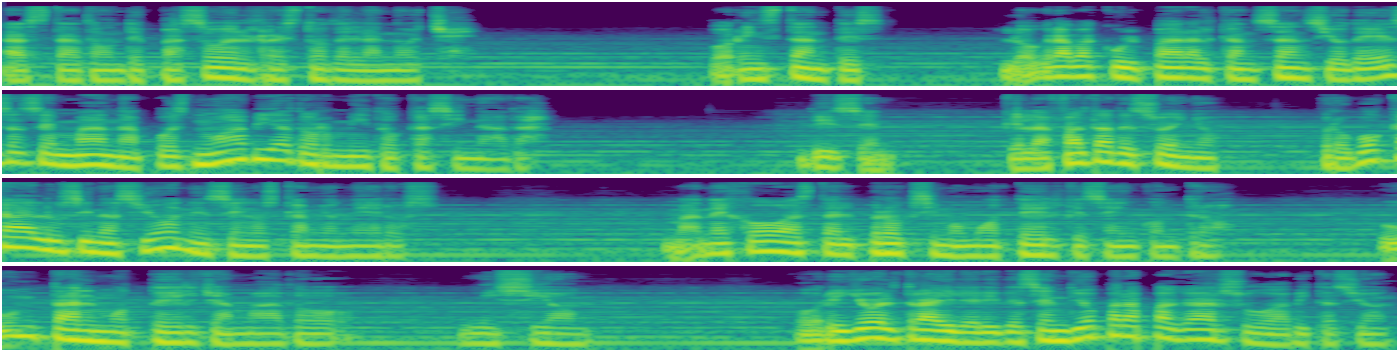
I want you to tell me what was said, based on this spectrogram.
hasta donde pasó el resto de la noche. Por instantes, lograba culpar al cansancio de esa semana pues no había dormido casi nada. Dicen que la falta de sueño provoca alucinaciones en los camioneros. Manejó hasta el próximo motel que se encontró, un tal motel llamado Misión. Orilló el tráiler y descendió para pagar su habitación,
